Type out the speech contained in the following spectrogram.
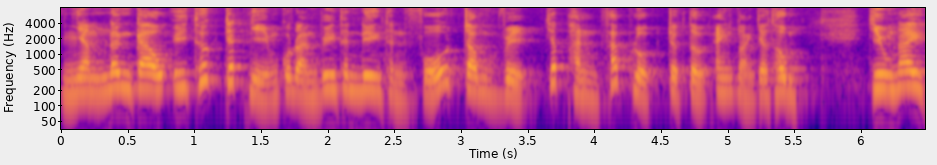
nhằm nâng cao ý thức trách nhiệm của đoàn viên thanh niên thành phố trong việc chấp hành pháp luật trật tự an toàn giao thông. Chiều nay,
